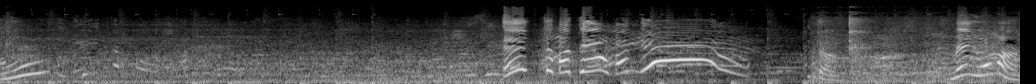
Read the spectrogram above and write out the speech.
Uh. Eita, bateu! Bateu! Eita! Nenhuma!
